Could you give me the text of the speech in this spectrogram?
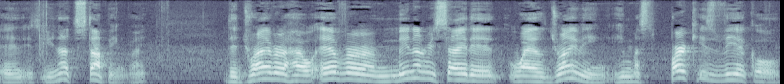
and it's, you're not stopping, right? The driver, however, may not recite it while driving. He must park his vehicle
